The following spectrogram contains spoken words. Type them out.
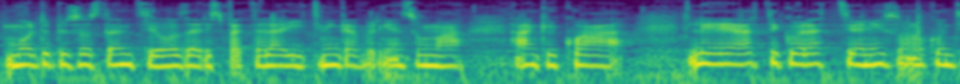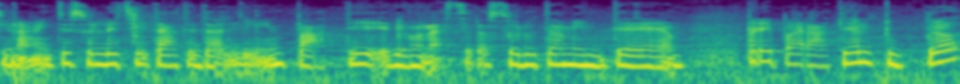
molto più sostanziosa rispetto alla ritmica perché insomma anche qua le articolazioni sono continuamente sollecitate dagli impatti e devono essere assolutamente preparate al tutto.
